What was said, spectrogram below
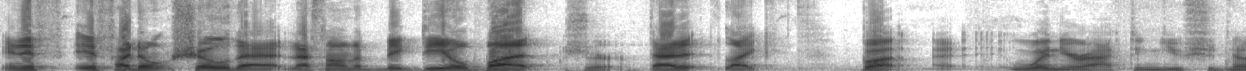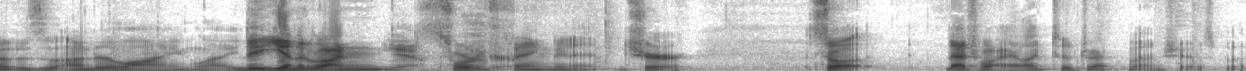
and if if I don't show that, that's not a big deal. But Sure. that it, like But uh, when you're acting, you should know there's an underlying like. the underlying Yeah, sort of sure. thing in it. Sure. So that's why I like to direct my own shows. But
